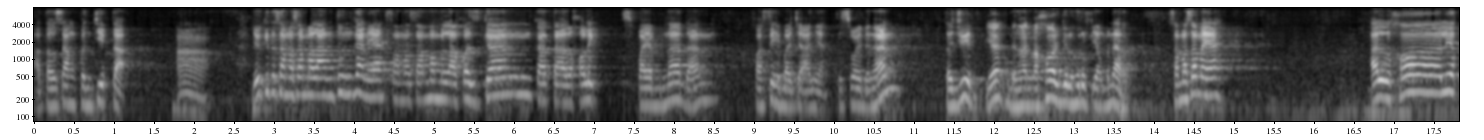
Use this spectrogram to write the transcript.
atau sang pencipta. Nah, Yuk kita sama-sama lantunkan ya, sama-sama melafazkan kata alkoholik supaya benar dan fasih bacaannya sesuai dengan tajwid ya, dengan makharijul huruf yang benar. Sama-sama ya. Al-Khaliq.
